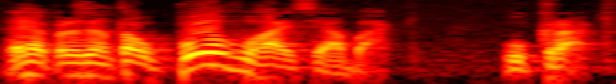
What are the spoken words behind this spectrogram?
é representar o povo Raíssa Abac, o craque.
